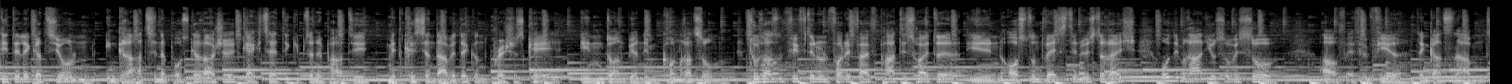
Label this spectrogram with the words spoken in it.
die Delegation in Graz in der Postgarage. Gleichzeitig gibt es eine Party mit Christian Davidek und Precious K in Dornbirn im Konradsum. 2015 und 45 Partys heute in Ost und West in Österreich und im Radio sowieso auf FM4 den ganzen Abend.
